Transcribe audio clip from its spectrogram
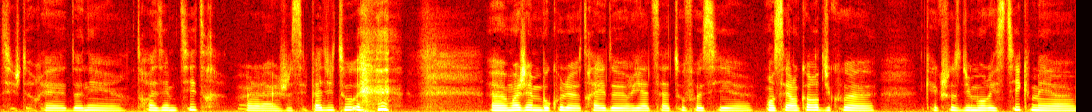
si je devrais donner un troisième titre, voilà, je sais pas du tout. Euh, moi, j'aime beaucoup le travail de Riyad Satouf aussi. euh. Bon, c'est encore du coup euh, quelque chose d'humoristique, mais euh,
